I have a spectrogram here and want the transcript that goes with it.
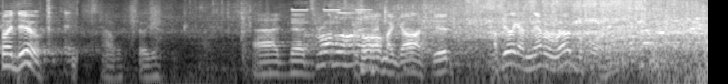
do I do? I'll show you. Uh, the, oh my gosh, dude. I feel like I've never rode before.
